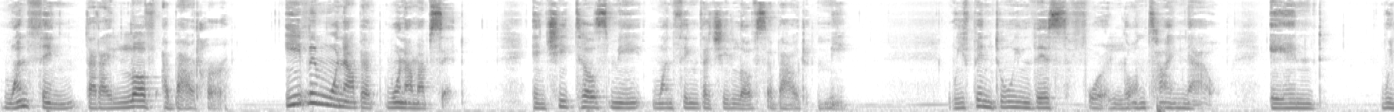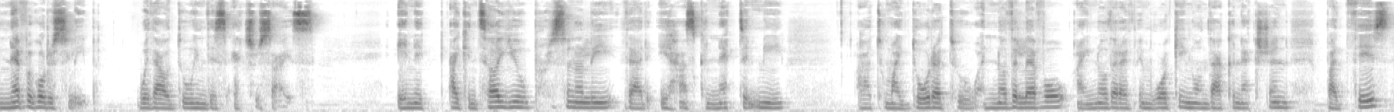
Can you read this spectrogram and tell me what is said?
one thing that I love about her, even when I'm, when I'm upset. And she tells me one thing that she loves about me. We've been doing this for a long time now, and we never go to sleep without doing this exercise. And it, I can tell you personally that it has connected me uh, to my daughter to another level. I know that I've been working on that connection, but this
